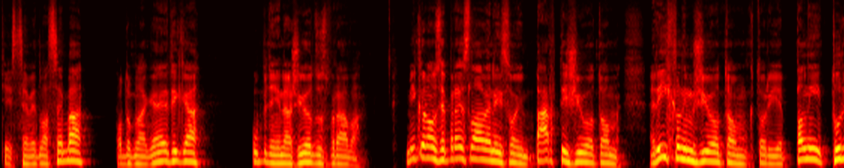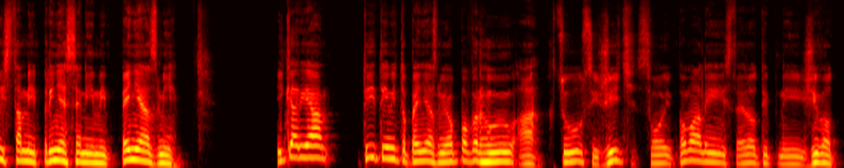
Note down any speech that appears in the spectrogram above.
Tesne vedľa seba, podobná genetika, úplne iná životospráva. Mykonos je preslávený svojim party životom, rýchlým životom, ktorý je plný turistami prinesenými peniazmi. Ikaria tí týmito peniazmi opovrhujú a chcú si žiť svoj pomalý, stereotypný život.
